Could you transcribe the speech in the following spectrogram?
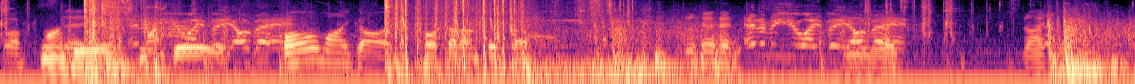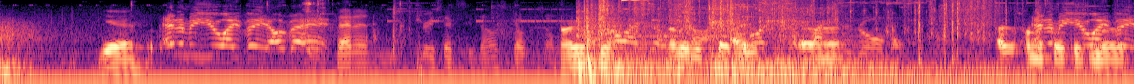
Fuck's My my. Oh my god, post that on TikTok. Enemy UAV overhead. Nice. Yeah. Enemy UAV overhead. Then in 360 no scope. I somewhere. just, let me take. I just want to.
